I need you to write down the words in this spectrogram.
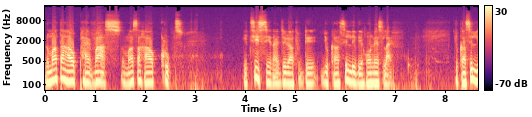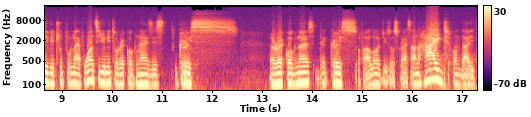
no matter how perverse, no matter how crooked it is in Nigeria today, you can still live a honest life. You can still live a truthful life. One thing you need to recognize is grace. Recognize the grace of our Lord Jesus Christ and hide under it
